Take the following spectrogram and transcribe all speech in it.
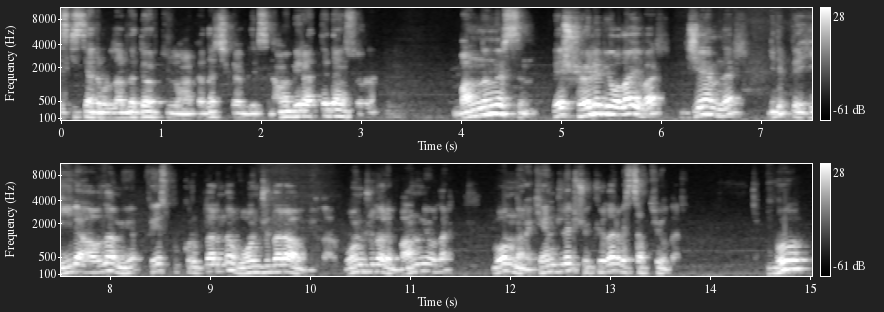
Eski serverlarda 400 won'a kadar çıkabilirsin ama bir raddeden sonra banlanırsın. Ve şöyle bir olay var. GM'ler gidip de hile avlamıyor. Facebook gruplarında woncuları avlıyorlar. Woncuları banlıyorlar. Won'lara kendileri çöküyorlar ve satıyorlar. Bu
